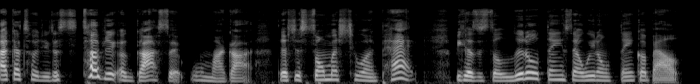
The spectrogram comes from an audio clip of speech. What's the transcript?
like I told you, the subject of gossip, oh my God, there's just so much to unpack because it's the little things that we don't think about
